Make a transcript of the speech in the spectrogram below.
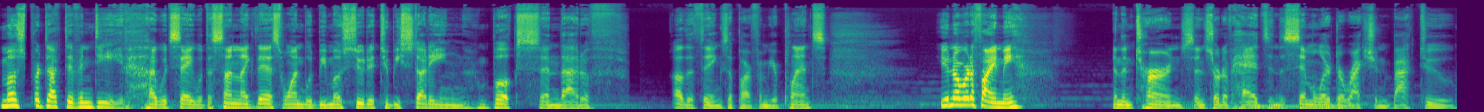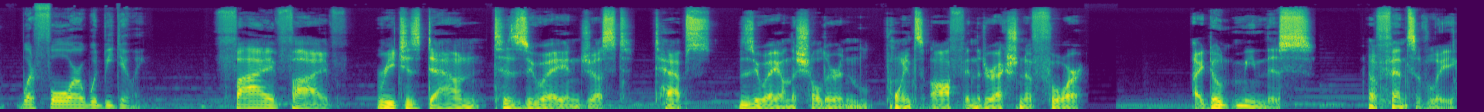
Most productive indeed. I would say with a sun like this, one would be most suited to be studying books and that of other things apart from your plants. You know where to find me. And then turns and sort of heads in the similar direction back to what four would be doing. Five five reaches down to Zue and just taps Zue on the shoulder and points off in the direction of four. I don't mean this offensively,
